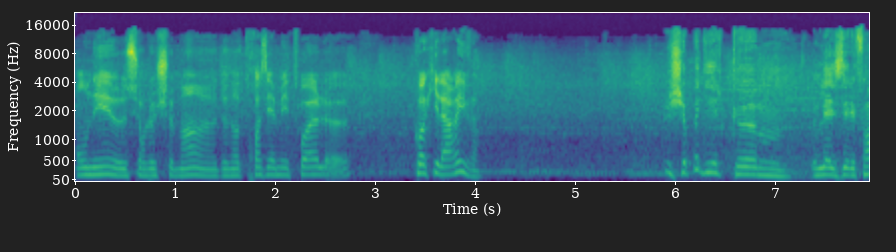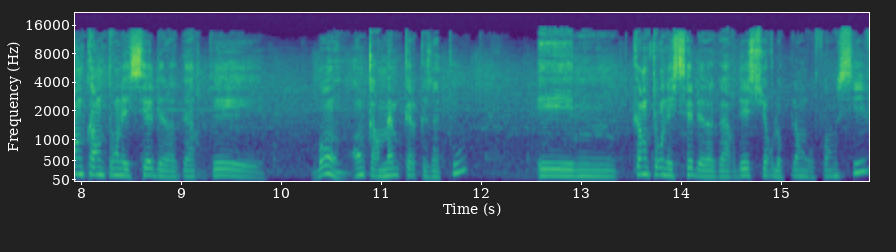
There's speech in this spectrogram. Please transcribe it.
on est sur le chemin de notre troisième étoile, quoi qu'il arrive Je peux dire que hum, les éléphants, quand on essaie de regarder, bon, ont quand même quelques atouts. Et hum, quand on essaie de regarder sur le plan offensif,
